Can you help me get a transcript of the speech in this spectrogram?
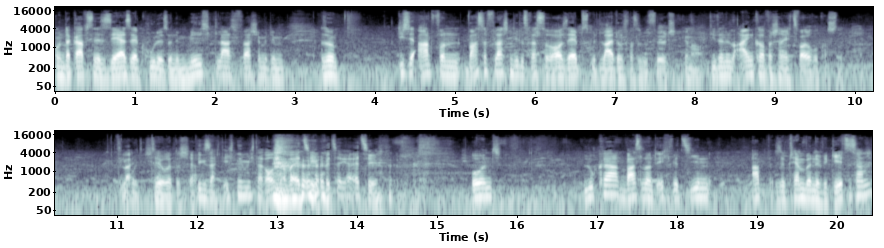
und da gab es eine sehr, sehr coole, so eine Milchglasflasche mit dem, also diese Art von Wasserflaschen, die das Restaurant selbst mit Leitungswasser befüllt. Genau. Die dann im Einkauf wahrscheinlich 2 Euro kosten. Theoretisch, ja. Theoretisch, ja. Wie gesagt, ich nehme mich da raus, aber erzähl, bitte, ja, erzähl. Und Luca, Basel und ich, wir ziehen ab September eine WG zusammen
